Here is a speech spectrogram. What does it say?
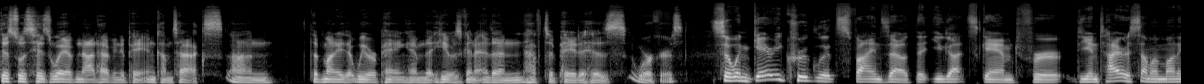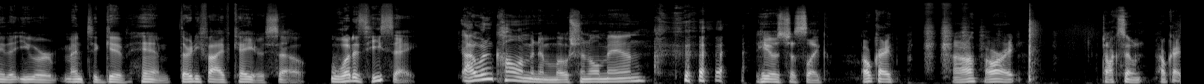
this was his way of not having to pay income tax on the money that we were paying him that he was going to then have to pay to his workers. So when Gary Kruglitz finds out that you got scammed for the entire sum of money that you were meant to give him, 35k or so, what does he say? I wouldn't call him an emotional man. he was just like, okay, uh, all right. Talk soon. Okay.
